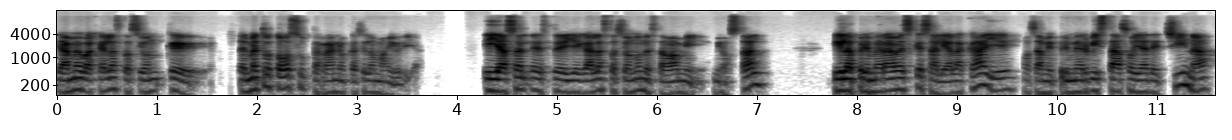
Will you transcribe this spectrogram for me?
ya me bajé a la estación que, el metro todo subterráneo, casi la mayoría y ya este, llegué a la estación donde estaba mi, mi hostal. Y la primera vez que salí a la calle, o sea, mi primer vistazo ya de China,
